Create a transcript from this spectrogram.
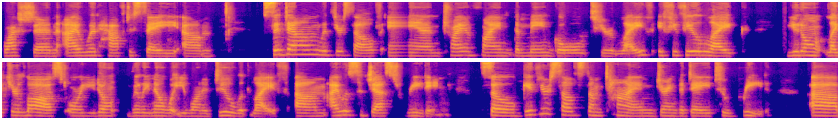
question, I would have to say, um, sit down with yourself and try and find the main goal to your life. If you feel like you don't like you're lost or you don't really know what you want to do with life, um, I would suggest reading. So give yourself some time during the day to read. Uh,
